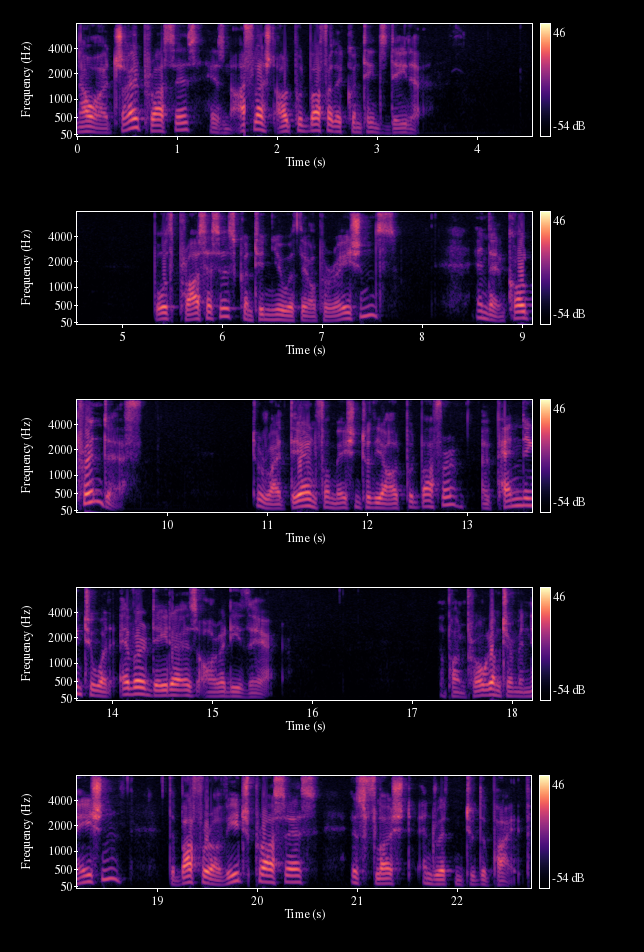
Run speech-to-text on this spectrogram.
now our child process has an unflushed output buffer that contains data. Both processes continue with their operations, and then call printf to write their information to the output buffer, appending to whatever data is already there. Upon program termination, the buffer of each process is flushed and written to the pipe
